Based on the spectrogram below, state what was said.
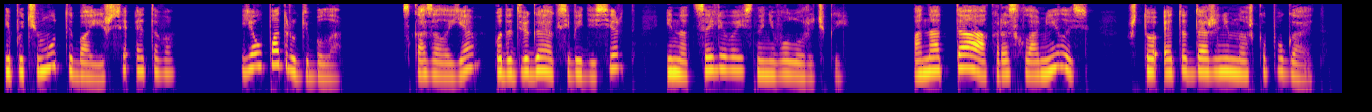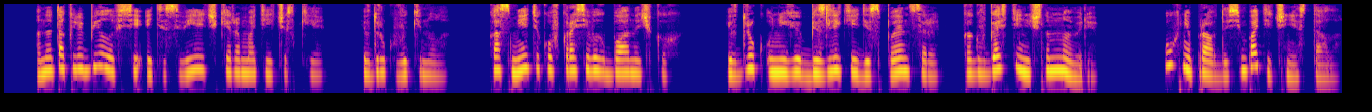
И почему ты боишься этого? Я у подруги была сказала я, пододвигая к себе десерт и нацеливаясь на него ложечкой. Она так расхламилась, что это даже немножко пугает. Она так любила все эти свечки ароматические и вдруг выкинула. Косметику в красивых баночках, и вдруг у нее безликие диспенсеры, как в гостиничном номере. Кухня, правда, симпатичнее стала.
